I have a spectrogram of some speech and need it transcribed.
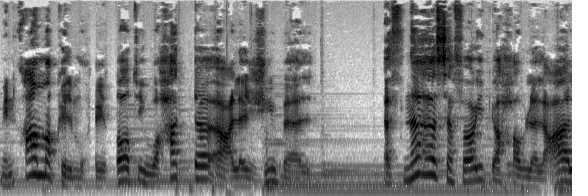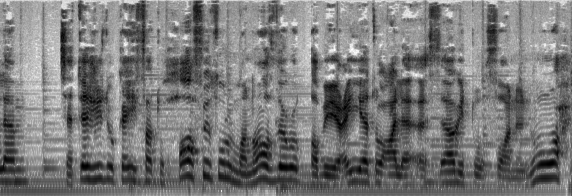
من أعمق المحيطات وحتى أعلى الجبال. أثناء سفرك حول العالم ستجد كيف تحافظ المناظر الطبيعية على آثار طوفان نوح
